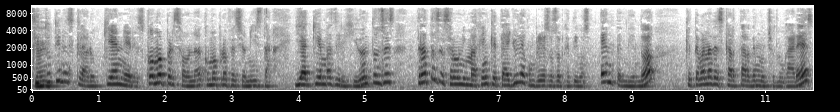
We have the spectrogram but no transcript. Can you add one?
Si tú tienes claro quién eres como persona, como profesionista y a quién vas dirigido, entonces tratas de hacer una imagen que te ayude a cumplir esos objetivos, entendiendo que te van a descartar de muchos lugares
